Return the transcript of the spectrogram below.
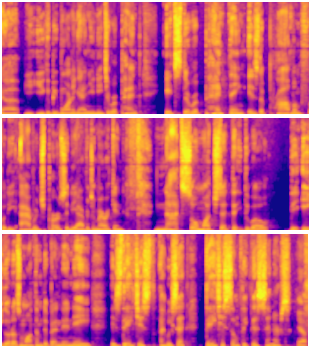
uh, you, you could be born again. You need to repent. It's the repenting is the problem for the average person, the average American. Not so much that the well, the ego doesn't want them to bend their knee. Is they just, as we said, they just don't think they're sinners. Yep.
